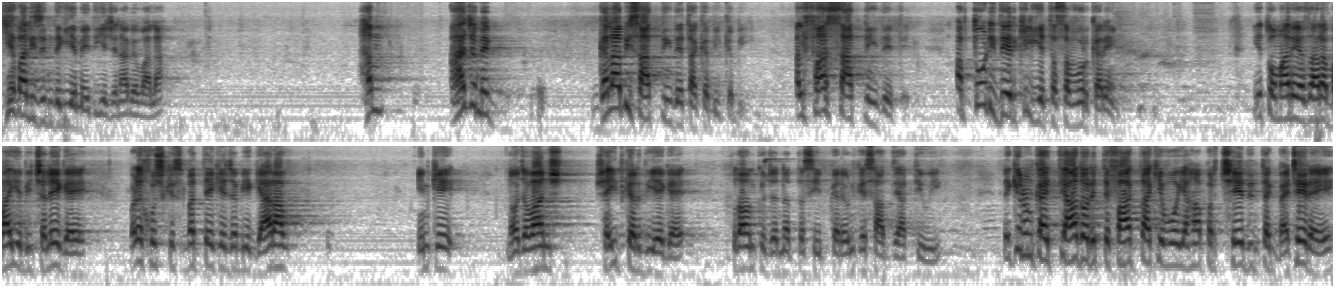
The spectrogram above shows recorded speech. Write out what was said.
ये वाली ज़िंदगी दी है जनाबे वाला। हम, आज हमें गला भी साथ नहीं देता कभी कभी अल्फाज साथ नहीं देते। अब थोड़ी देर के लिए तस्वुर करें। ये तो हमारे हजारा भाई अभी चले गए। बड़े खुशकिस्मत थे कि जब ये ग्यारह इनके नौजवान शहीद कर दिए गए, खुदा उनको जन्नत नसीब करे, उनके साथ ज्यादती हुई। लेकिन उनका इत्याद और इतफाक था कि वो यहाँ पर छः दिन तक बैठे रहे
